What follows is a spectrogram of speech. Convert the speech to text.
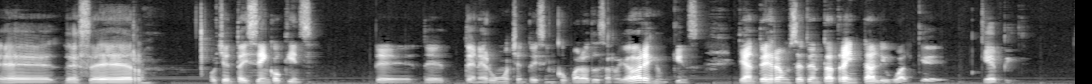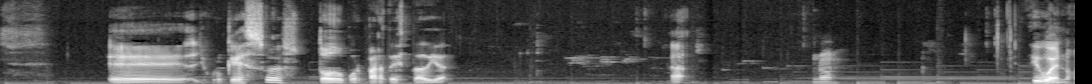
Eh, de ser 85-15 de, de, tener un 85 para los desarrolladores y un 15 que antes era un 70-30 al igual que, Epic. Eh, yo creo que eso es todo por parte de Stadia ah, no y bueno,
